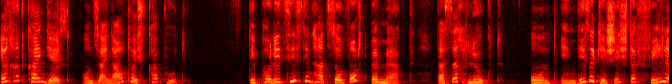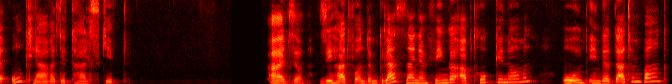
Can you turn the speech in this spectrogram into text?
Er hat kein Geld und sein Auto ist kaputt. Die Polizistin hat sofort bemerkt, dass er lügt und in dieser Geschichte viele unklare Details gibt. Also, sie hat von dem Glas seinen Fingerabdruck genommen und in der Datenbank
